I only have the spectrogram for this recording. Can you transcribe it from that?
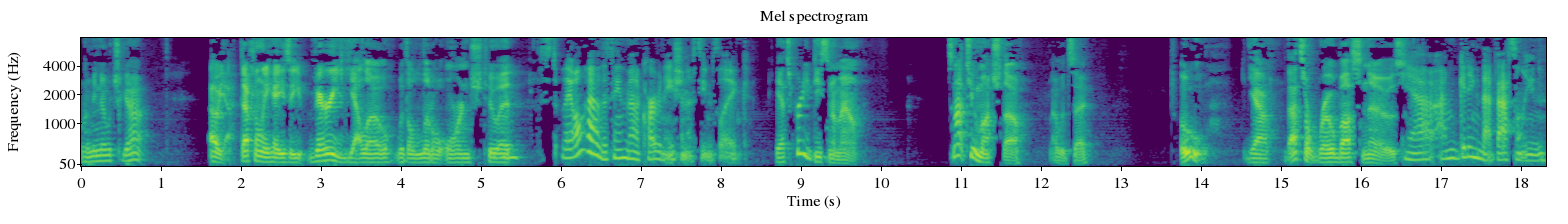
Let me know what you got. Oh yeah, definitely hazy. Very yellow with a little orange to it. Mm-hmm. They all have the same amount of carbonation. It seems like. Yeah, it's a pretty decent amount. It's not too much though, I would say. Ooh, yeah, that's a robust nose. Yeah, I'm getting that Vaseline,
